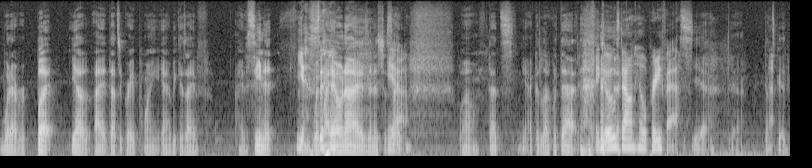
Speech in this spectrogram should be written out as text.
whatever. But yeah, I that's a great point. Yeah, because I've I've seen it yes. with my own eyes, and it's just yeah. like. Well, that's yeah. Good luck with that. it goes downhill pretty fast. Yeah, yeah, that's good.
